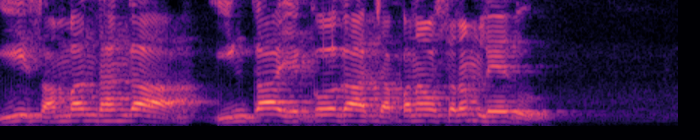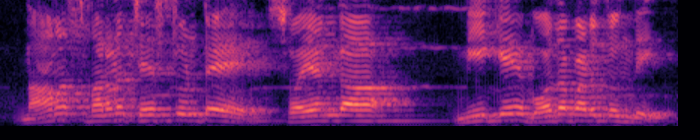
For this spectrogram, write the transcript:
ఈ సంబంధంగా ఇంకా ఎక్కువగా చెప్పనవసరం లేదు. నామస్మరణ చేస్తుంటే స్వయంగా మీకే బోధపడుతుంది.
